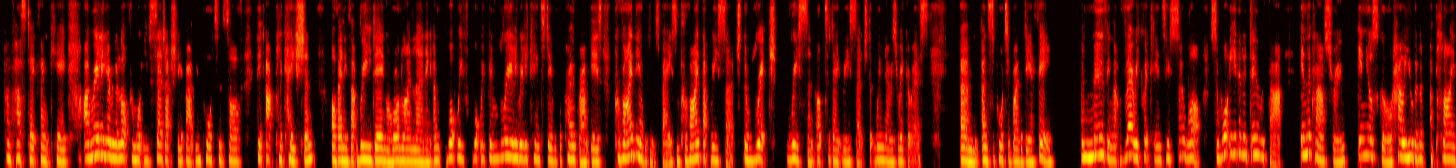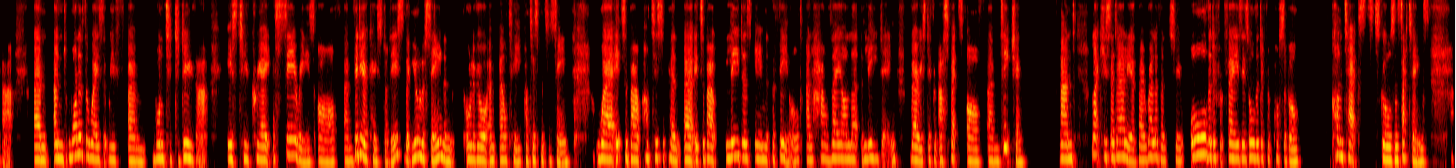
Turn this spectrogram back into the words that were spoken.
Fantastic, thank you. I'm really hearing a lot from what you've said actually about the importance of the application of any of that reading or online learning. And what we've what we've been really, really keen to do with the programme is provide the evidence base and provide that research, the rich, recent, up-to-date research that we know is rigorous um, and supported by the DFE. And moving that very quickly into so what? So what are you going to do with that in the classroom, in your school? How are you going to apply that? Um, and one of the ways that we've um, wanted to do that is to create a series of um, video case studies that you'll have seen and all of your um, LT participants have seen, where it's about participant, uh, it's about leaders in the field and how they are le leading various different aspects of um, teaching. And like you said earlier, they're relevant to all the different phases, all the different possible contexts, schools, and settings.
